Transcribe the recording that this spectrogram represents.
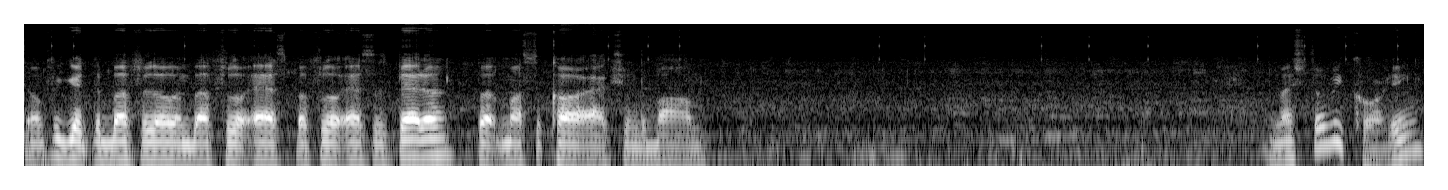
Don't forget the Buffalo and Buffalo S. Buffalo S is better, but muscle car action the bomb. Am I still recording?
